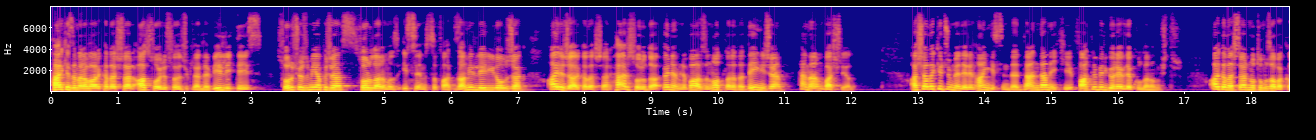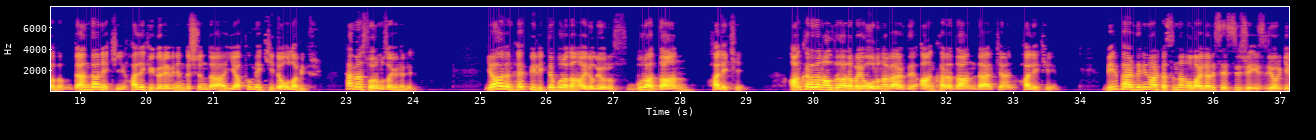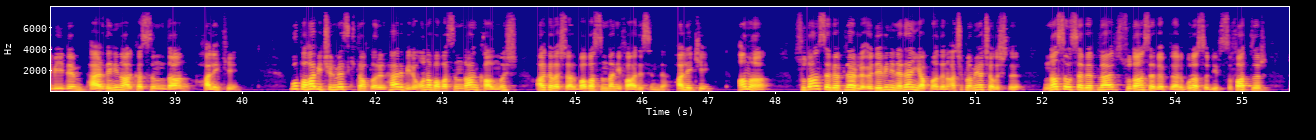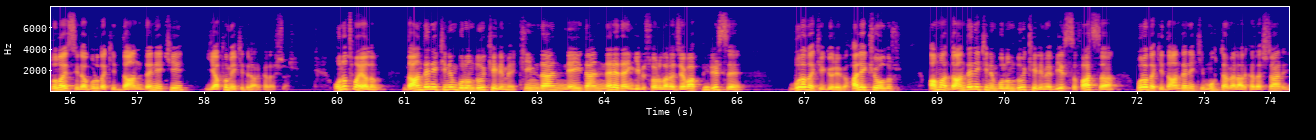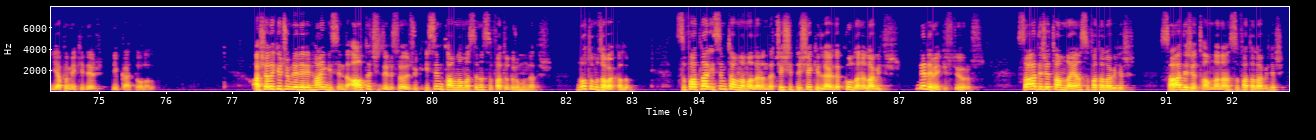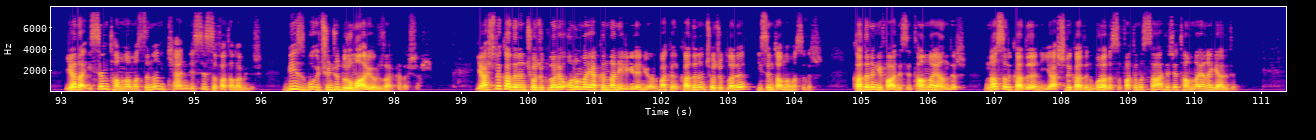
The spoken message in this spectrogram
Herkese merhaba arkadaşlar. Az soylu sözcüklerle birlikteyiz. Soru çözümü yapacağız. Sorularımız isim, sıfat, zamirle ilgili olacak. Ayrıca arkadaşlar her soruda önemli bazı notlara da değineceğim. Hemen başlayalım. Aşağıdaki cümlelerin hangisinde denden eki farklı bir görevde kullanılmıştır? Arkadaşlar notumuza bakalım. Denden eki, hal eki görevinin dışında yapım eki de olabilir. Hemen sorumuza yönelelim. Yarın hep birlikte buradan ayrılıyoruz. Buradan hal eki. Ankara'dan aldığı arabayı oğluna verdi. Ankara'dan derken Haleki. Bir perdenin arkasından olayları sessizce izliyor gibiydim. Perdenin arkasından Haleki. Bu paha biçilmez kitapların her biri ona babasından kalmış. Arkadaşlar babasından ifadesinde Haleki. Ama sudan sebeplerle ödevini neden yapmadığını açıklamaya çalıştı. Nasıl sebepler? Sudan sebepler. Burası bir sıfattır. Dolayısıyla buradaki dan den eki yapım ekidir arkadaşlar. Unutmayalım, danden ekinin bulunduğu kelime kimden, neyden, nereden gibi sorulara cevap verirse buradaki görevi hal eki olur. Ama danden ekinin bulunduğu kelime bir sıfatsa buradaki danden eki muhtemel arkadaşlar yapım ekidir. Dikkatli olalım. Aşağıdaki cümlelerin hangisinde altı çizili sözcük isim tamlamasının sıfatı durumundadır? Notumuza bakalım. Sıfatlar isim tamlamalarında çeşitli şekillerde kullanılabilir. Ne demek istiyoruz? Sadece tamlayan sıfat alabilir, sadece tamlanan sıfat alabilir ya da isim tamlamasının kendisi sıfat alabilir. Biz bu üçüncü durumu arıyoruz arkadaşlar. Yaşlı kadının çocukları onunla yakından ilgileniyor. Bakın kadının çocukları isim tamlamasıdır. Kadının ifadesi tamlayandır. Nasıl kadın, yaşlı kadın. Burada sıfatımız sadece tamlayana geldi.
